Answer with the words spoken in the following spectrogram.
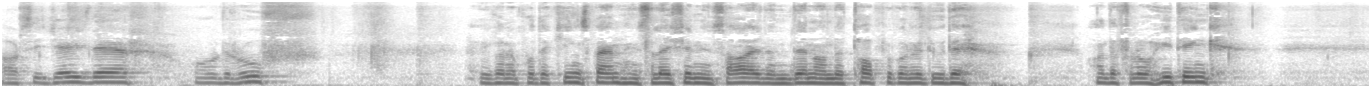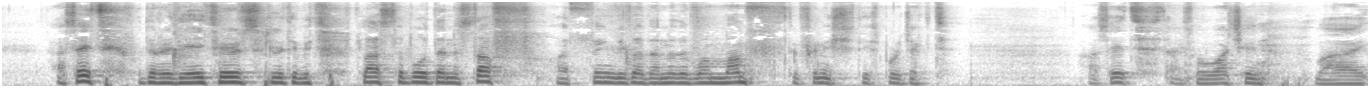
RSJs there or the roof. We're to put the kingspan insulation inside and then on the top we're to do the on the floor heating that's it with the radiators a little bit plasterboard and stuff. I think we got another one month to finish this project. That's it. Thanks for watching. Bye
